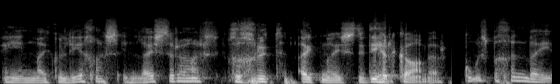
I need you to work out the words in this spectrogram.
en my kollegas en luisteraars gegroet uit my studeerkamer. Kom ons begin by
